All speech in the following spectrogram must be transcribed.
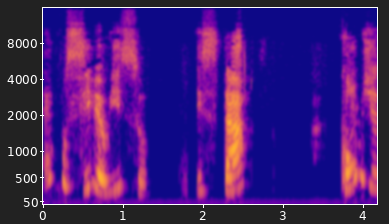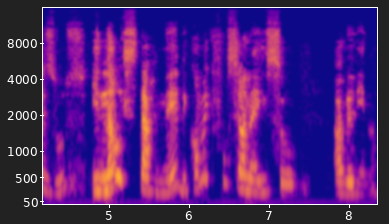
É possível isso? Estar com Jesus e não estar nele? Como é que funciona isso, Avelino?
